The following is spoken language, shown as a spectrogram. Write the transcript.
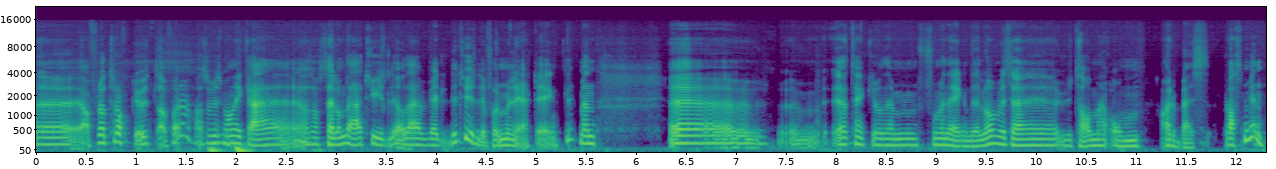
eh, ja, for å tråkke utafor. Altså altså selv om det er tydelig, og det er veldig tydelig formulert, egentlig. Men øh, jeg tenker jo det for min egen del òg, hvis jeg uttaler meg om arbeidsplassen min.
